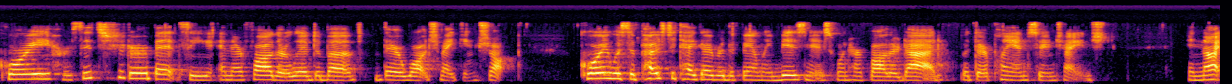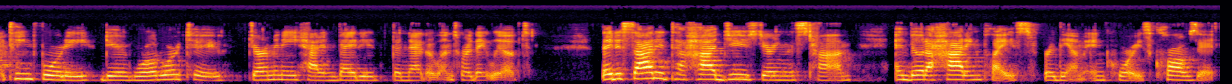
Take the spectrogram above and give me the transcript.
Corrie, her sister Betsy, and their father lived above their watchmaking shop. Corrie was supposed to take over the family business when her father died, but their plans soon changed. In 1940, during World War II, Germany had invaded the Netherlands where they lived. They decided to hide Jews during this time and build a hiding place for them in Corrie's closet.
